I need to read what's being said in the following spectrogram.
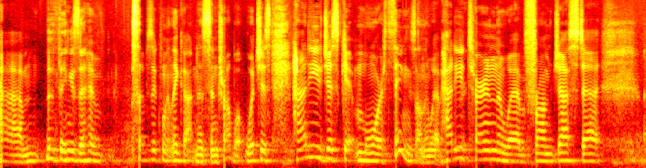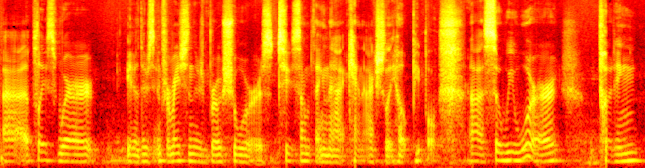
um, the things that have subsequently gotten us in trouble, which is how do you just get more things on the web? How do you turn the web from just a, a place where you know there's information, there's brochures, to something that can actually help people? Uh, so we were putting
